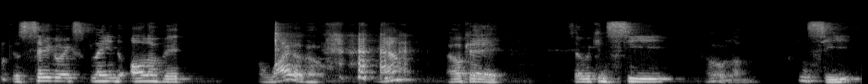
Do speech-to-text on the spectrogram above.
because Sego explained all of it a while ago. Yeah. Okay, so we can see, oh, can see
